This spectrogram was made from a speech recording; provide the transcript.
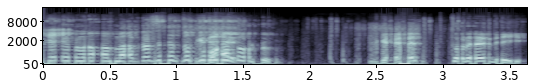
ゲームは任せとけ。バトル。ゲットレディ。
